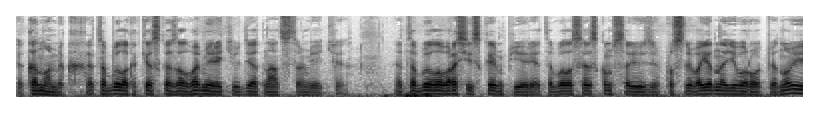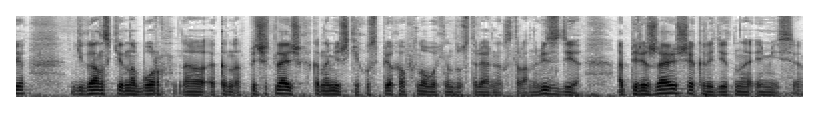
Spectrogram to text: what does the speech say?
экономик, это было, как я сказал, в Америке в XIX веке. Это было в Российской империи, это было в Советском Союзе, в послевоенной Европе. Ну и гигантский набор э, впечатляющих экономических успехов новых индустриальных стран. Везде опережающая кредитная эмиссия.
